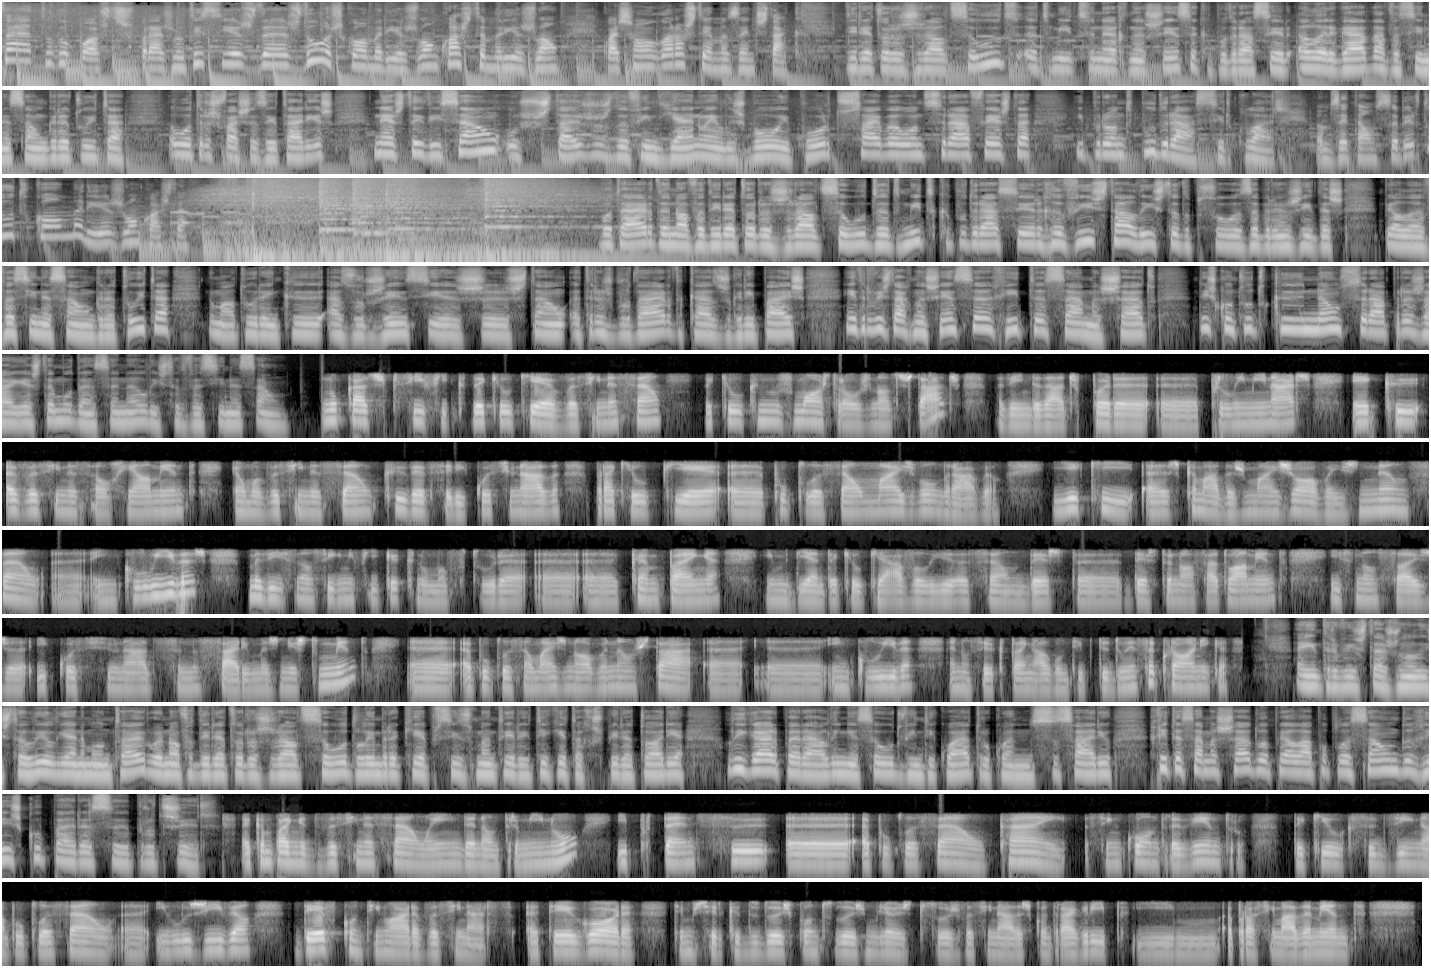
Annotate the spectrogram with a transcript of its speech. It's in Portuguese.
Está tudo postos para as notícias das duas com a Maria João Costa. Maria João, quais são agora os temas em destaque? Diretora-Geral de Saúde admite na Renascença que poderá ser alargada a vacinação gratuita a outras faixas etárias. Nesta edição, os festejos de fim de ano em Lisboa e Porto. Saiba onde será a festa e por onde poderá circular. Vamos então saber tudo com Maria João Costa. Boa tarde. A nova Diretora-Geral de Saúde admite que poderá ser revista a lista de pessoas abrangidas pela vacinação gratuita, numa altura em que as urgências estão a transbordar de casos gripais. Em entrevista à Renascença, Rita Sá Machado diz, contudo, que não será para já esta mudança na lista de vacinação. No caso específico daquilo que é a vacinação, aquilo que nos mostram os nossos dados, mas ainda dados para uh, preliminares, é que a vacinação realmente é uma vacinação que deve ser equacionada para aquilo que é a população mais vulnerável. E aqui as camadas mais jovens não são uh, incluídas, mas isso não significa que numa futura uh, campanha, e mediante aquilo que é a avaliação desta, desta nossa atualmente, isso não seja equacionado se necessário, mas neste momento a população mais nova não está incluída, a não ser que tenha algum tipo de doença crónica. Em entrevista à jornalista Liliana Monteiro, a nova Diretora-Geral de Saúde lembra que é preciso manter a etiqueta respiratória, ligar para a linha Saúde 24 quando necessário. Rita Sá Machado apela à população de risco para se proteger. A campanha de vacinação ainda não terminou e, portanto, se uh, a população, quem se encontra dentro daquilo que se designa a população uh, elegível, deve continuar a vacinar-se. Até agora temos cerca de 2,2 milhões de pessoas vacinadas contra a gripe e um, aproximadamente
